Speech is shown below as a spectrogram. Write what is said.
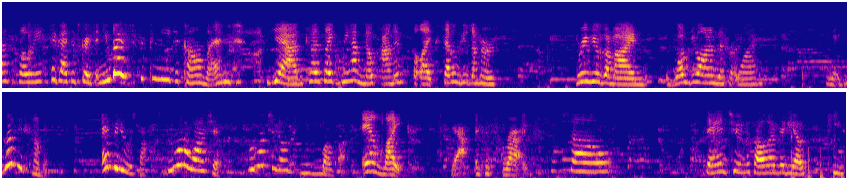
that is Chloe. Hey guys, it's Grace, and you guys freaking need to comment. Yeah, because like we have no comments, but like seven views on hers, three views on mine, one view on a different one. So yeah, you guys need to comment And video response. We want to watch it. We want to know that you love us. and like Yeah. and subscribe. So, stay in tune with all our videos. Peace.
